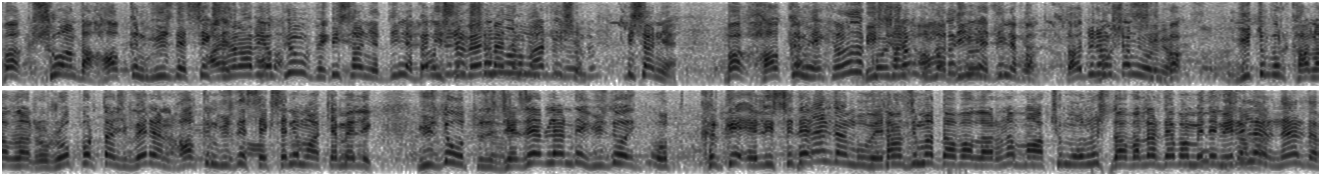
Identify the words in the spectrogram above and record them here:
Bak şu anda halkın yüzde seksen... Ayhan abi yapıyor mu peki? Bir saniye dinle. Ben isim vermedim kardeşim. Bir saniye. Bak halkın... Ya ekrana da bir koyacağım, saniye, ama dinle dinle bak. Daha dün Bu- akşam yorum Bak YouTuber kanalları röportaj veren halkın yüzde sekseni mahkemelik. Yüzde otuzu cezaevlerinde yüzde kırkı ellisi de Nereden bu veri? tanzimat davalarına mahkum olmuş davalar devam eden veriler insanlar. nereden?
